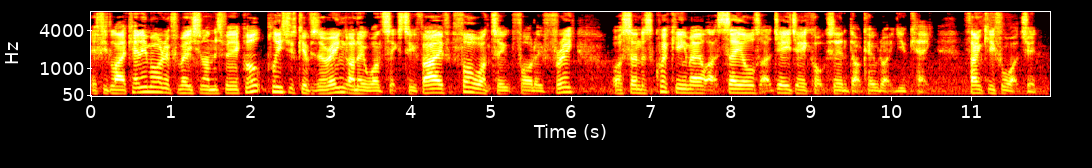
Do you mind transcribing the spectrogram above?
If you'd like any more information on this vehicle, please just give us a ring on 01625 412 403 or send us a quick email at sales at jjcookson.co.uk. Thank you for watching.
